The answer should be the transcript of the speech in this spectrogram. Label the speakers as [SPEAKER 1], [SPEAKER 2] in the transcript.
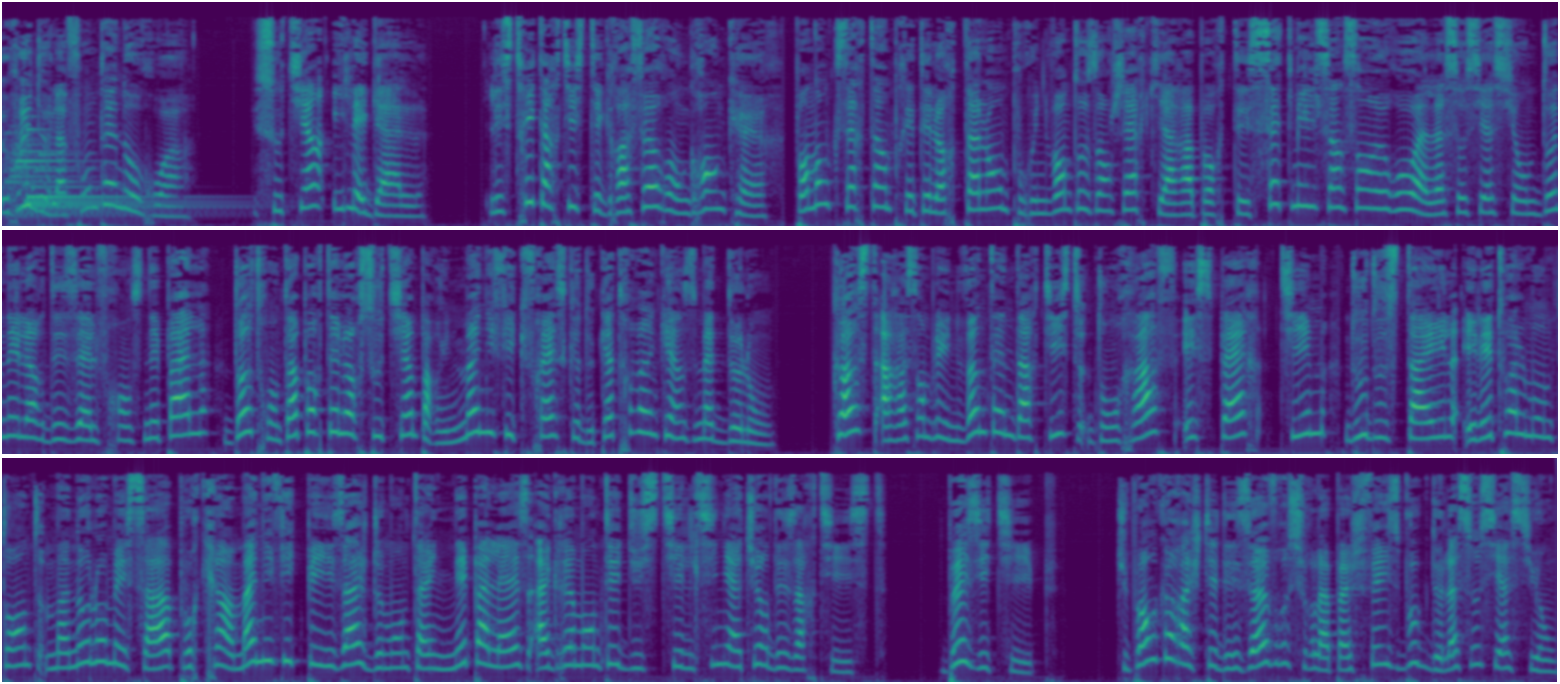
[SPEAKER 1] Rue de la Fontaine au Roi. Soutien illégal. Les street artistes et graffeurs ont grand cœur. Pendant que certains prêtaient leur talent pour une vente aux enchères qui a rapporté 7500 euros à l'association Donnez-leur des ailes France-Népal, d'autres ont apporté leur soutien par une magnifique fresque de 95 mètres de long. Cost a rassemblé une vingtaine d'artistes dont Raph, Esper, Tim, Doudou Style et l'étoile montante Manolo Mesa pour créer un magnifique paysage de montagne népalaise agrémenté du style signature des artistes. Buzzy Tip. Tu peux encore acheter des œuvres sur la page Facebook de l'association.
